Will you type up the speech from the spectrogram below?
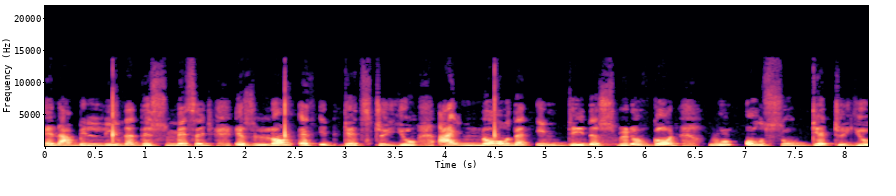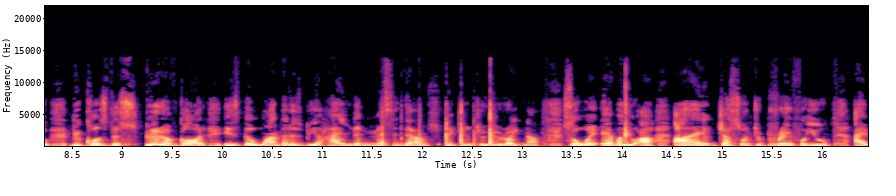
and I believe that this message, as long as it gets to you, I know that indeed the Spirit of God will also get to you because the Spirit of God is the one that is behind the message that I'm speaking to you right now. So, wherever you are, I just want to pray for you. I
